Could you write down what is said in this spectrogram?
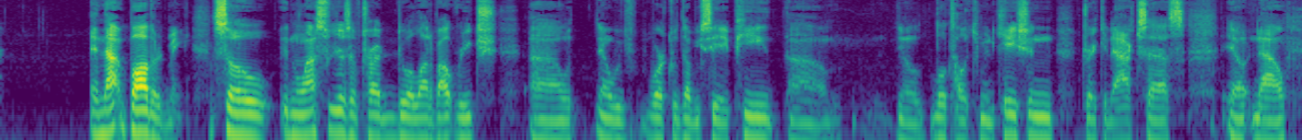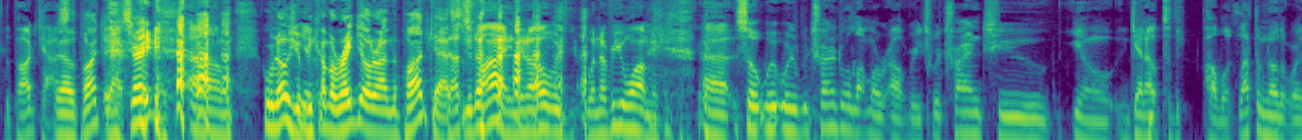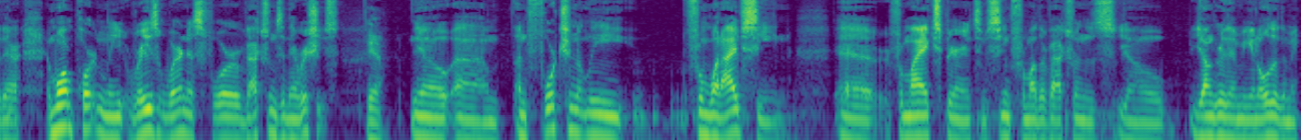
and that bothered me. So in the last few years, I've tried to do a lot of outreach. Uh, with you know, we've worked with WCAP. Um, you know, little telecommunication, Dracut Access, you know, now the podcast. Yeah, the podcast, right? Who knows? You'll become a regular on the podcast. Um, That's you know? fine, you know, whenever you want me. Uh, so we're, we're trying to do a lot more outreach. We're trying to, you know, get out to the public, let them know that we're there, and more importantly, raise awareness for veterans and their issues. Yeah. You know, um, unfortunately, from what I've seen, uh, from my experience and seen from other veterans, you know, younger than me and older than me,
